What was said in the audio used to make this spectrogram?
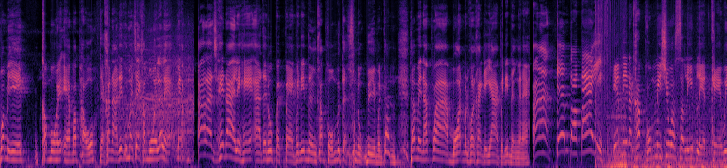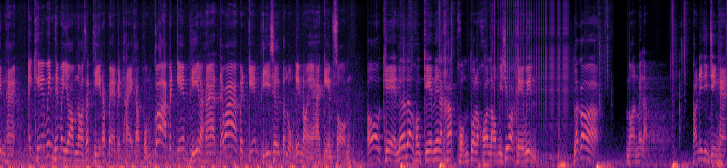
ว่ามีขโมยแอบมาเผา แต่ขนาดนี้ก็ไม่ใช่ขโมยแล้วแหละแม่อะไรใช้ได้เลยแฮะ อาจจะดูแปลกๆไปนิดนึงครับผมแต่สนุกดีเหมือนกัน ถ้าไม่นับว่าบอสมันค่อนข้างจะยากไปนิดนึงนะอะเกมต่อไป เกมนี้นะครับผมมีชื่อว่า Sleep Late Kevin ฮะไอเควินที่ไม่ยอมนอนสักทีถ้าแปลเป็นไทยครับผมก็เป็นเกมผีแหละฮะ แต่ว่าเป็นเกมผีเชิงตลกนิดหน่อยฮะเกม 2 โอเค เนื้อเรื่องของเกมนี้นะครับผมตัวละครเรามีชื่อว่าเควิน แล้วก็นอนไม่หลับเท่านี้จริงๆฮะ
